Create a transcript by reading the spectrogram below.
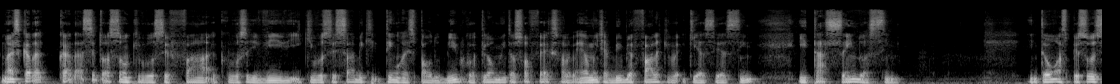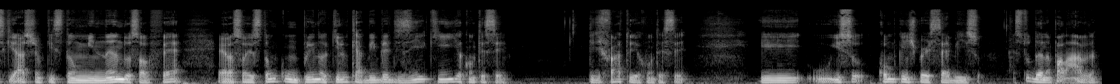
Mas cada, cada situação que você fala, que você vive e que você sabe que tem um respaldo bíblico, aquilo aumenta a sua fé. Que você fala, realmente a Bíblia fala que, vai, que ia ser assim e está sendo assim. Então, as pessoas que acham que estão minando a sua fé, elas só estão cumprindo aquilo que a Bíblia dizia que ia acontecer, que de fato ia acontecer. E isso, como que a gente percebe isso? Estudando a palavra.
